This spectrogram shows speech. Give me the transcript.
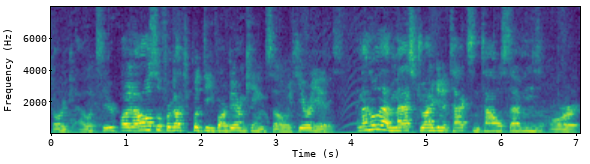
dark elixir. Oh, and I also forgot to put the barbarian king, so here he is. And I know that mass dragon attacks in Town Hall 7s are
